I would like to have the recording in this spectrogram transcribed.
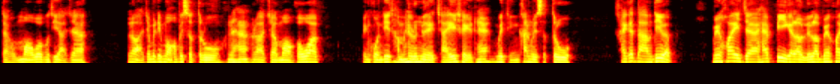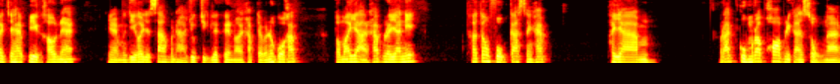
แต่ผมมองว่าบางทีอาจจะเราอาจจะไม่ได้มองเขาเป็นศัตรูนะฮะเราอาจจะมองเขาว่าเป็นคนที่ทำให้เราเหนื่อยใจเฉยๆนะฮะไม่ถึงขั้นเป็นศัตรู ใครก็ตามที่แบบไม่ค่อยจะแฮปปี้กับเราหรือเราไม่ค่อยจะแฮปปี้กับเขานะฮะ เนี่ยบางทีเขาจะสร้างปัญหาจุกจิกเล็กน้อยครับแต่ไม่ต้องกลัวครับต่อมาอย่างครับระยะนี้ถ้าต้องโฟกัสนะครับ พยายามรัดกุมรอบคอบในการส่งงาน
